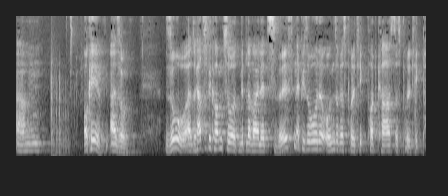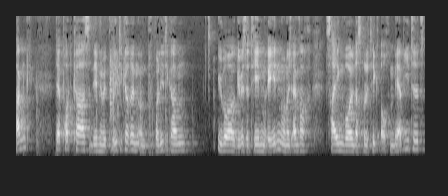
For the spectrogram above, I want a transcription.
Ähm, okay, also. So, also herzlich willkommen zur mittlerweile zwölften Episode unseres Politik-Podcasts Politik Punk. Der Podcast, in dem wir mit Politikerinnen und Politikern über gewisse Themen reden und euch einfach zeigen wollen, dass Politik auch mehr bietet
